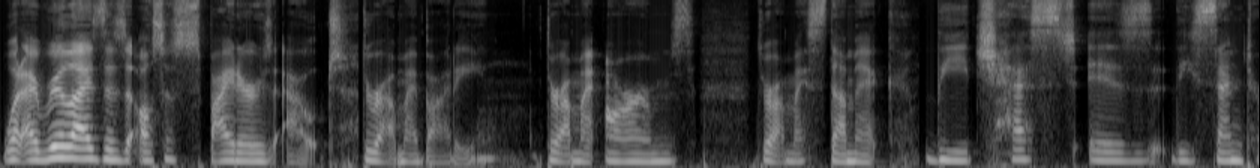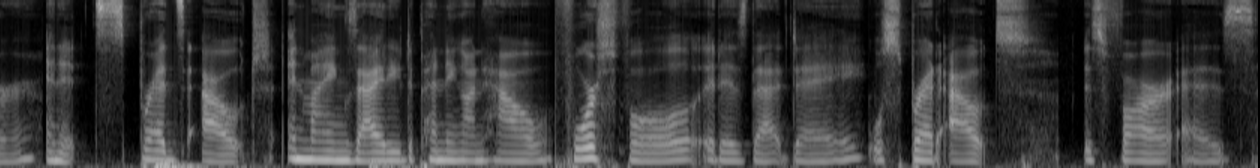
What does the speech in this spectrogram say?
what I realized is also spiders out throughout my body, throughout my arms, throughout my stomach. The chest is the center and it spreads out. And my anxiety, depending on how forceful it is that day, will spread out as far as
